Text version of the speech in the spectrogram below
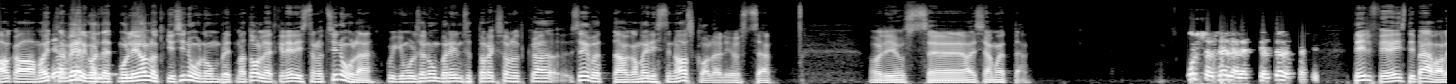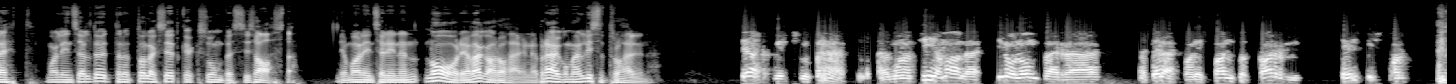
aga ma ütlen ja, veel kord, et mul ei olnudki sinu numbrit, ma tol hetkel helistanud sinule, kuigi mul see number ilmselt oleks olnud ka see võtta, aga ma helistasin Askole, oli just see, oli just see asja mõte. kus sa sellel hetkel töötasid? Delfi ja Eesti Päevaleht, ma olin seal töötanud tolleks hetkeks umbes siis aasta. ja ma olin selline noor ja väga roheline, praegu ma olen lihtsalt roheline. tead, mis, mul on siiamaale sinu number äh, telefonis pandud Karl Delfi sport.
